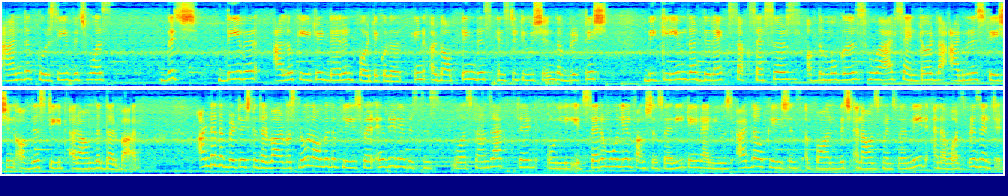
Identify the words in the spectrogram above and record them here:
and the kursi which was which they were allocated there in particular in adopting this institution the british became the direct successors of the mughals who had centered the administration of the state around the darbar under the British, the Darbar was no longer the place where everyday business was transacted, only its ceremonial functions were retained and used at the occasions upon which announcements were made and awards presented.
